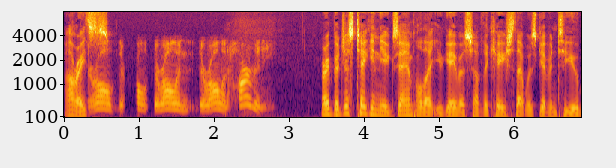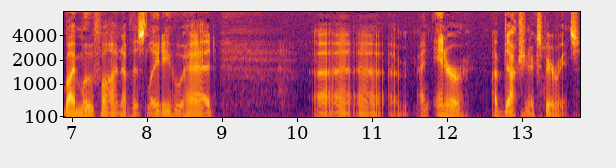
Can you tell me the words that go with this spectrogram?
All right. They're all they're all they're all in they're all in harmony. Right, but just taking the example that you gave us of the case that was given to you by MUFON of this lady who had uh, uh, uh, um, an inner abduction experience.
